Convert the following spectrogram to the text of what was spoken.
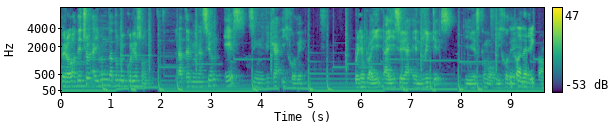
Pero de hecho hay un dato muy curioso. La terminación es significa hijo de. Por ejemplo, ahí, ahí sería Enríquez y es como hijo de. hijo de rico.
